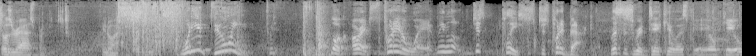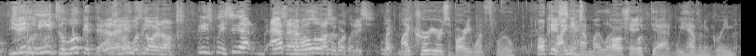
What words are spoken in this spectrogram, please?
Those are aspirin. You know aspirin. What are you doing? Look, all right, just put it away. I mean, look, just please, just put it back. This is ridiculous. Okay, okay. You didn't need to look at that. What's going- what's going on? But he's, he's got aspirin all over passport, the place. please? Look, my couriers have already went through. Okay, I sir. need to have my luggage Okay. looked at. We have an agreement.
